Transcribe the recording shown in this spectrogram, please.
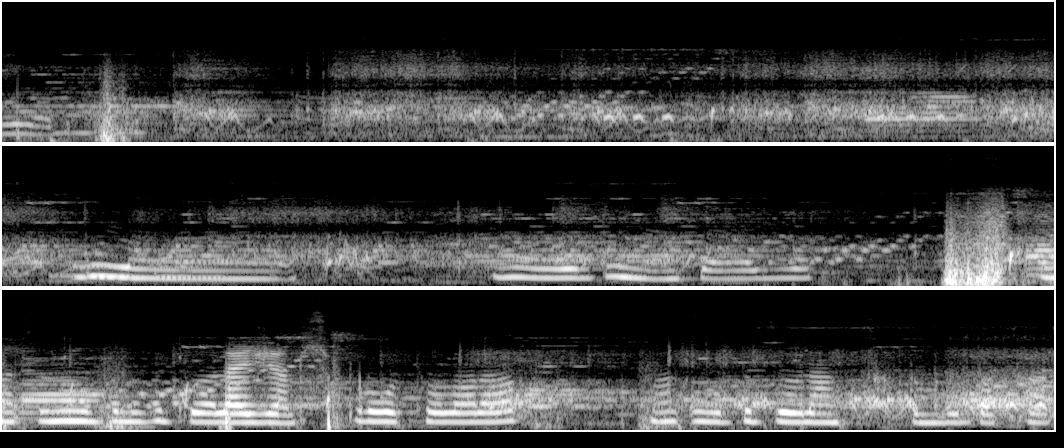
ya. Ne oldu ne geldi? Nasıl olduğunuzu böleceğim. Sprot olarak. Ben orada bölen çıktım burada kar.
